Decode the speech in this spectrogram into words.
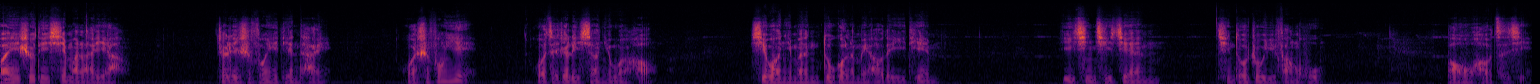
欢迎收听喜马拉雅，这里是枫叶电台，我是枫叶，我在这里向你问好，希望你们度过了美好的一天。疫情期间，请多注意防护，保护好自己。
